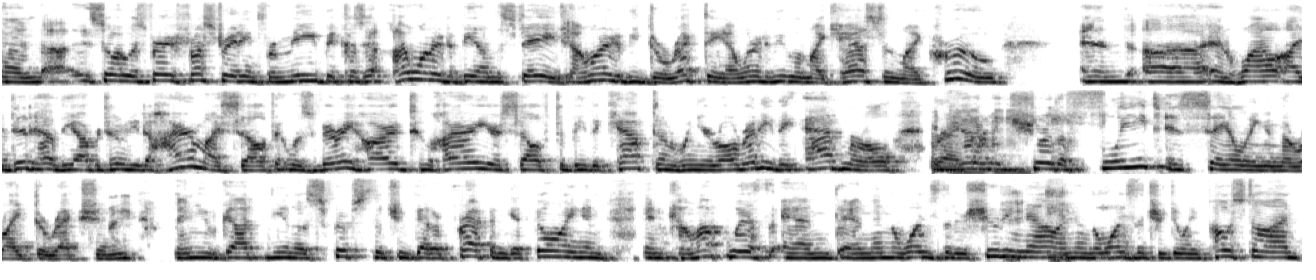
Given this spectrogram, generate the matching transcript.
and uh, so it was very frustrating for me because I wanted to be on the stage. I wanted to be directing. I wanted to be with my cast and my crew. And uh, and while I did have the opportunity to hire myself, it was very hard to hire yourself to be the captain when you're already the admiral, and Right. you got to make sure the fleet is sailing in the right direction. Right. And you've got you know scripts that you've got to prep and get going and and come up with, and and then the ones that are shooting now, and then the ones that you're doing post on,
